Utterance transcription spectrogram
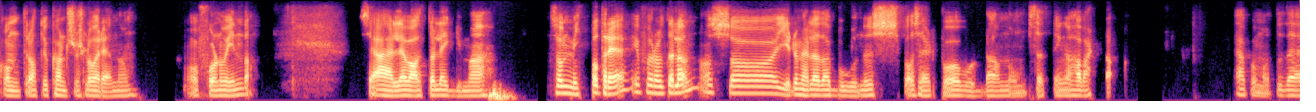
kontra at du kanskje slår gjennom og får noe inn, da. Så jeg har heller valgt å legge meg sånn midt på tre i forhold til lønn, og så gir de heller da bonus basert på hvordan omsetninga har vært, da. Det er på en måte det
